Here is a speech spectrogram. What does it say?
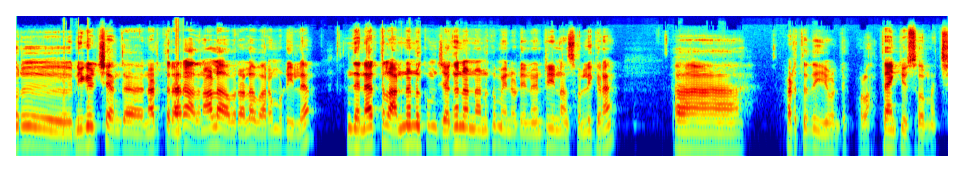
ஒரு நிகழ்ச்சி அங்கே நடத்துகிறாரு அதனால் அவரால் வர முடியல. இந்த நேரத்தில் அண்ணனுக்கும் ஜெகன் அண்ணனுக்கும் என்னுடைய நன்றி நான் சொல்லிக்கிறேன். அடுத்தது ஈவெண்ட்டுக்கு போகலாம். தேங்க்யூ ஸோ மச்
